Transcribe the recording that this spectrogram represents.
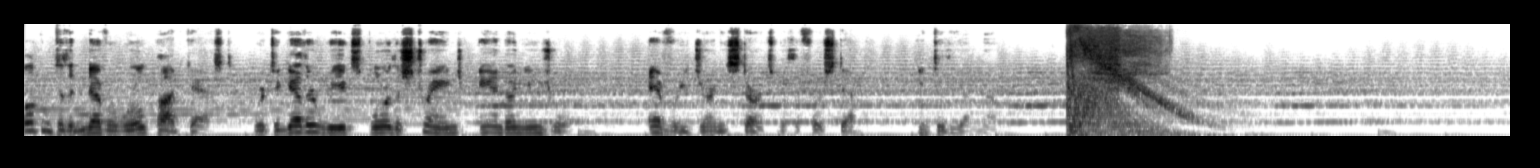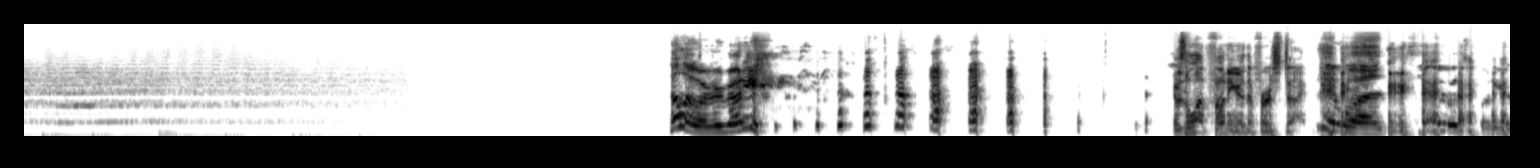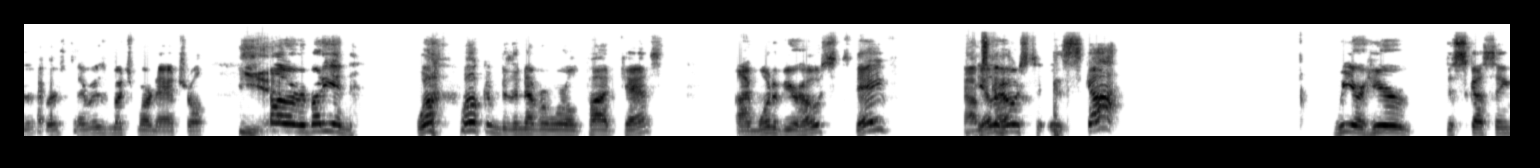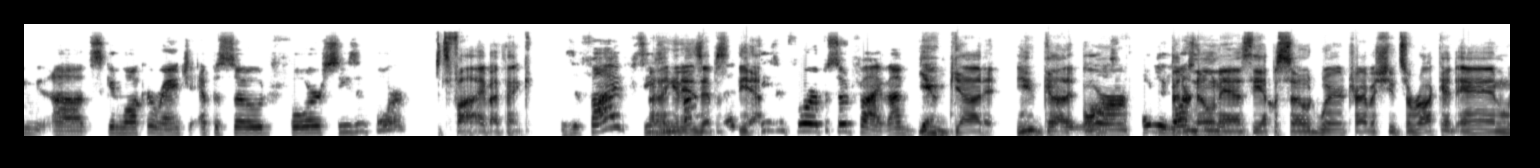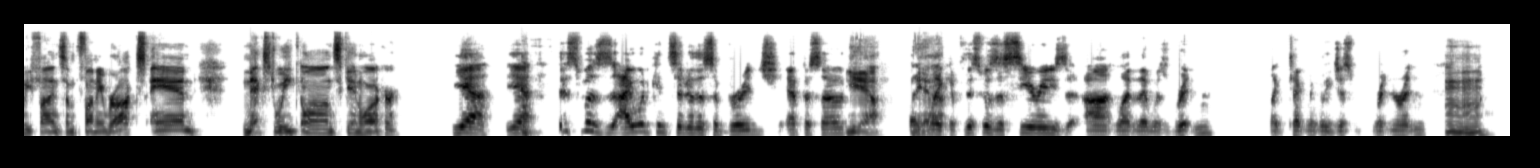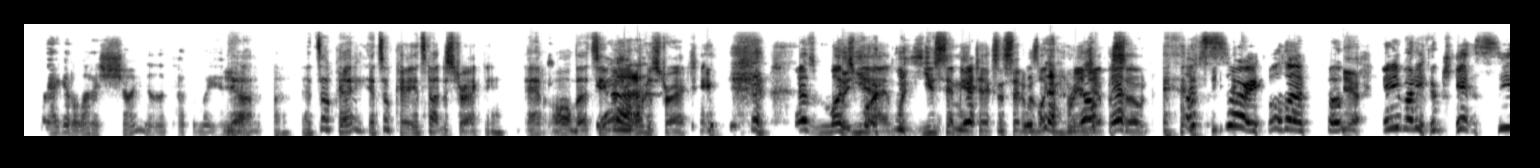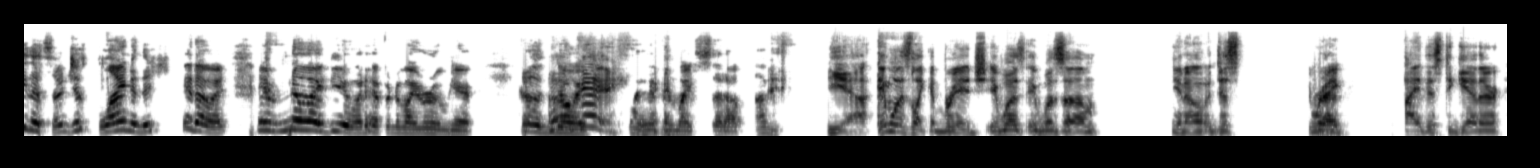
Welcome to the Neverworld Podcast, where together we explore the strange and unusual. Every journey starts with the first step into the unknown. Hello, everybody. It was a lot funnier the first time. It was. It was funnier the first time. It was much more natural. yeah. Hello, everybody, and well, welcome to the Neverworld Podcast. I'm one of your hosts, Dave. I'm the other host is Scott. We are here discussing uh, Skinwalker Ranch, episode four, season four. It's five, I think. Is it five? Season I think it five? is. Episode, yeah. Season four, episode five. I'm You got it. You got it. Or totally better known as the episode where Travis shoots a rocket and we find some funny rocks. And next week on Skinwalker, Yeah, yeah. this was. I would consider this a bridge episode. yeah, Like, yeah. like if this was a series uh, like that was written, like technically just written, written. hmm Boy, I got a lot of shine on the top of my head. yeah. Uh, It's okay. It's okay. It's not distracting at all. That's Yeah. even more distracting. That's much but yeah, more. when you sent me a text and said it was like a bridge episode. I'm sorry. Hold on, folks. Yeah. Anybody who can't see this, I'm just blinding the shit out. I have no idea what happened to my room here. I have no idea what happened to my setup. I'm Yeah, it was like a bridge. It was it was um you know, just Right. tie this together.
